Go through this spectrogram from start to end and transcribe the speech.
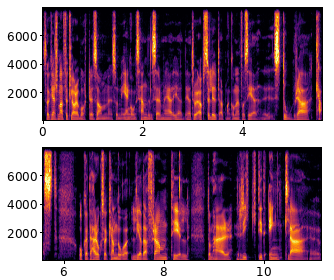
Så kanske man förklarar bort det som, som engångshändelser, men jag, jag, jag tror absolut att man kommer få se eh, stora kast. Och att det här också kan då leda fram till de här riktigt enkla eh,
